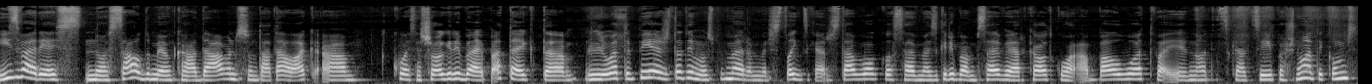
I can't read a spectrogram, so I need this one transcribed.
Izvairies no saldumiem, kā dāvanas un tā tālāk. Uh, Ko es ar šo gribēju pateikt? Ļoti bieži, tad, ja mums, piemēram, ir slikts garas stāvoklis, vai mēs gribam sevi ar kaut ko apbalvot, vai ir noticis kāds īpašs notikums,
